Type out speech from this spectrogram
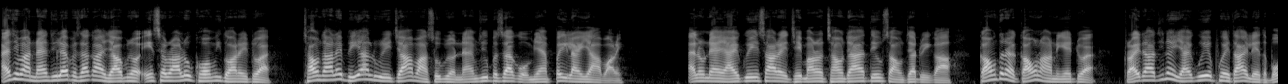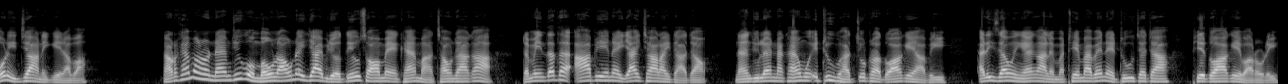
အဲ့ဒီမှာနန်ကျူလဲပါဇက်ကရောက်ပြီးတော့အင်စရာလို့ခေါ်မိသွားတဲ့အတွက်ချောင်ကြားလဲဘေးကလူတွေကြားမှာဆိုပြီးတော့နန်ကျူပါဇက်ကိုအမြန်ပိတ်လိုက်ရပါတယ်အဲ့လိုနဲ့ရိုက်ကွေးစားတဲ့အချိန်မှာတော့ချောင်ကြားအသေးဆောင်ချက်တွေကကောင်းတဲ့ကောင်းလာနေတဲ့အတွက်ဒရိုက်တာကြီးနဲ့ရိုက်ကွေးအဖွဲ့သားတွေလည်းသဘောတွေကျနေကြတာပါနောက်တစ်ခါမှတော့နန်ကျူကိုမုံလောင်နဲ့ရိုက်ပြီးတော့တေးဆောင်မဲ့အခန်းမှာချောင်ကြားကဒမင်သက်သက်အားပြင်းနဲ့ရိုက်ချလိုက်တာကြောင့် နန်ကျူလည်းနှကန်းမွေးအထုပါကျွတ်ထွက်သွားခဲ့ရပြီးအဲ့ဒီဇက်ဝင်ကန်းကလည်းမထင်မှတ်ဘဲနဲ့ထူးခြားခြားဖြစ်သွားခဲ့ပါတော့တယ်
